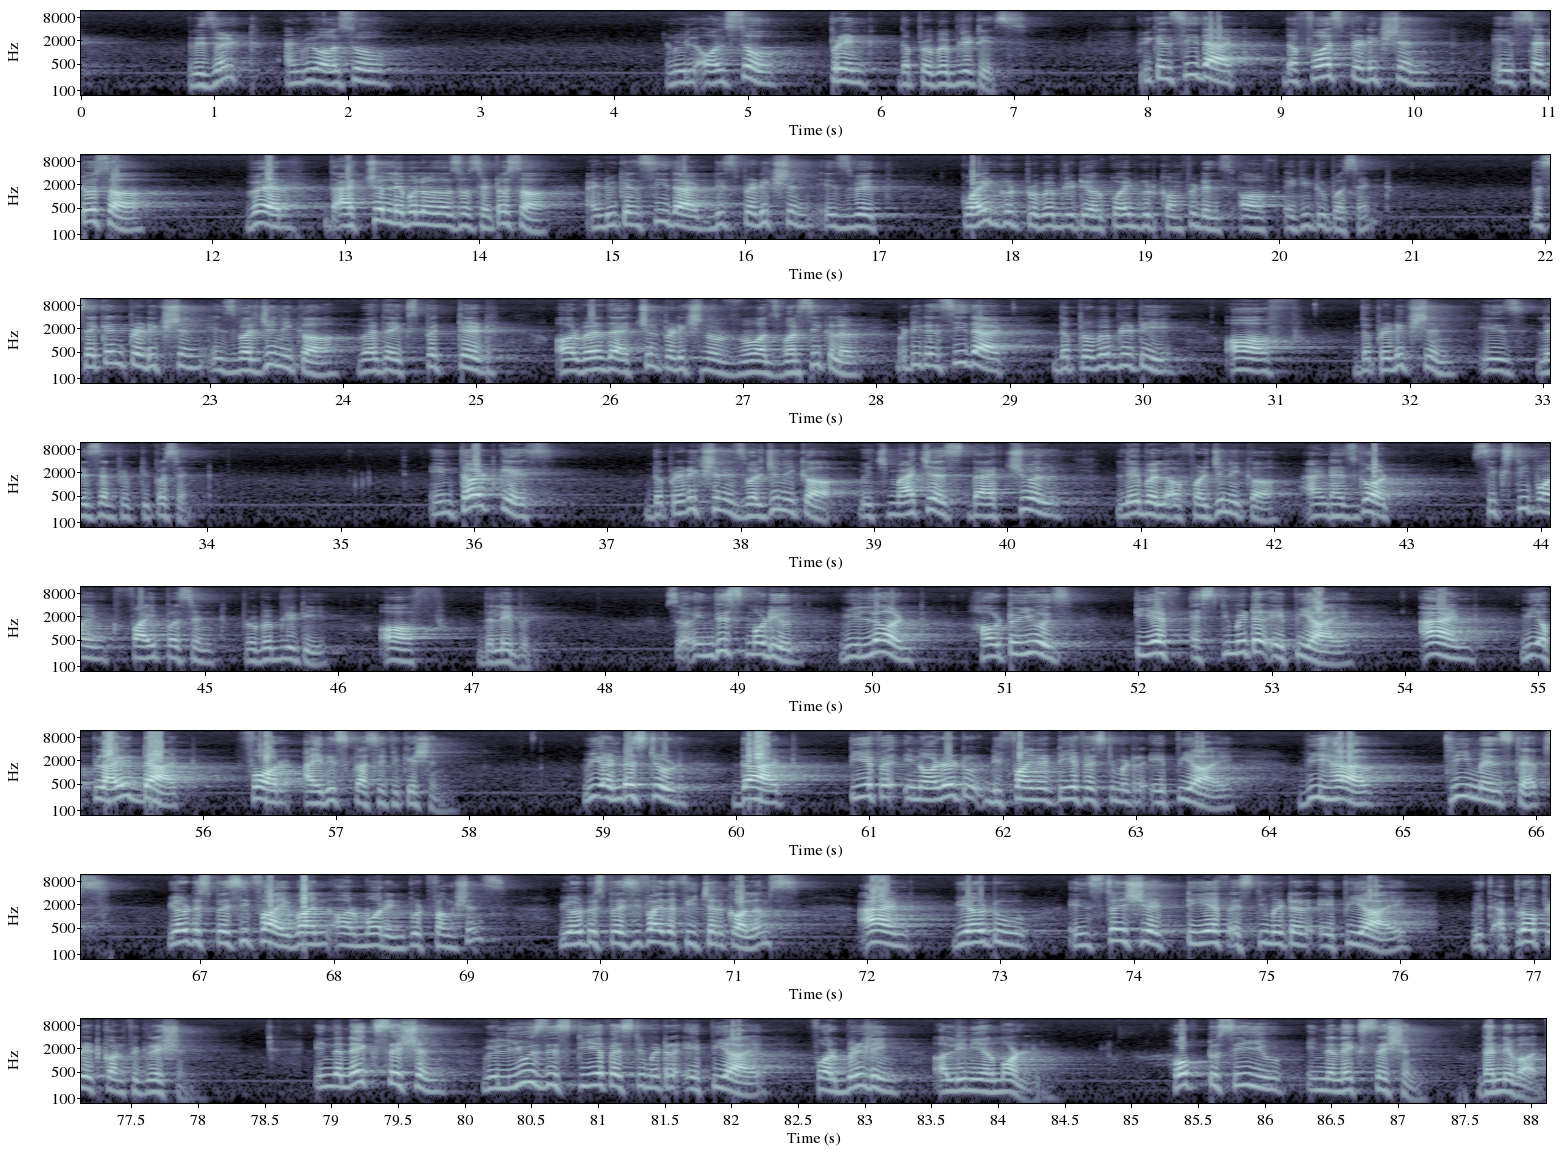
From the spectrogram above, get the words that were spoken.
result and we also and we will also print the probabilities. We can see that the first prediction is setosa where the actual label was also setosa and you can see that this prediction is with quite good probability or quite good confidence of 82 percent. The second prediction is Virginica where the expected or where the actual prediction was versicolor, but you can see that the probability of the prediction is less than 50 percent. In third case the prediction is Virginica which matches the actual label of Virginica and has got 60.5 percent probability of the label. So, in this module we learnt how to use TF estimator API and we applied that for iris classification. We understood that TF in order to define a TF estimator API we have 3 main steps. We have to specify one or more input functions, we have to specify the feature columns and we have to instantiate TF estimator API with appropriate configuration. In the next session we will use this TF estimator API for building a linear model. Hope to see you in the next session. Dhanyavad.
